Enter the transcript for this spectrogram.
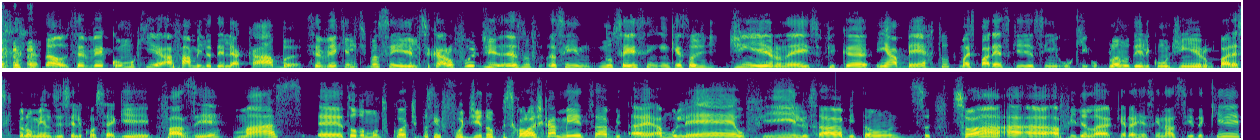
não, você vê como que a família dele acaba, você vê que ele, tipo assim, eles ficaram fodidos. Assim, não sei se em questão de dinheiro, né? Isso fica em aberto, mas parece que, assim, o, que, o plano dele com o dinheiro, parece que pelo menos isso ele consegue fazer, mas é, todo mundo ficou, tipo assim, fudido psicologicamente, sabe? A, a mulher, o filho, sabe? Então, só a, a filha lá, que era recém-nascida, que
